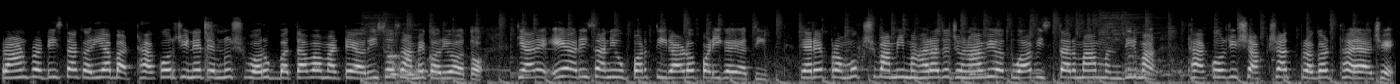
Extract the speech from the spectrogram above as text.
પ્રાણ પ્રતિષ્ઠા કર્યા બાદ ઠાકોરજીને તેમનું સ્વરૂપ બતાવવા માટે અરીસો સામે કર્યો હતો. ત્યારે એ અરીસાની ઉપર તિરાડો પડી ગઈ હતી. ત્યારે પ્રમુખ સ્વામી મહારાજે જણાવ્યું હતું, આ વિસ્તારમાં, મંદિરમાં ઠાકોરજી સાક્ષાત પ્રગટ થયા છે.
